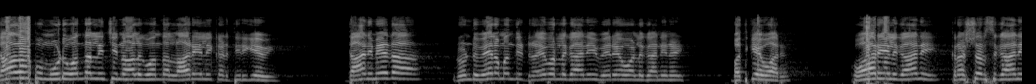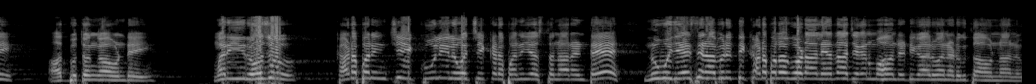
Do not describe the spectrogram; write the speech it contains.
దాదాపు మూడు వందల నుంచి నాలుగు వందల లారీలు ఇక్కడ తిరిగేవి. దాని మీద రెండు వేల మంది డ్రైవర్లు కానీ వేరే వాళ్ళు కానీ బతికేవారు. క్వారీలు కానీ క్రషర్స్ కానీ అద్భుతంగా ఉండేవి మరి ఈరోజు కడప నుంచి కూలీలు వచ్చి ఇక్కడ పని చేస్తున్నారంటే నువ్వు చేసిన అభివృద్ధి కడపలో కూడా లేదా? జగన్మోహన్ రెడ్డి గారు అని అడుగుతా ఉన్నాను.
